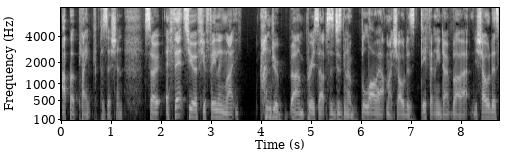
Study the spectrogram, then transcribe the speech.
upper plank position. So if that's you, if you're feeling like 100 um, press ups is just going to blow out my shoulders. Definitely don't blow out your shoulders.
